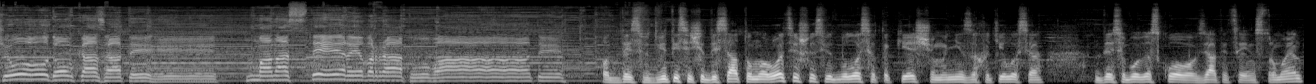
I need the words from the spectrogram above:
чудо вказати, монастири врятувати. От десь в 2010 році щось відбулося таке, що мені захотілося десь обов'язково взяти цей інструмент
